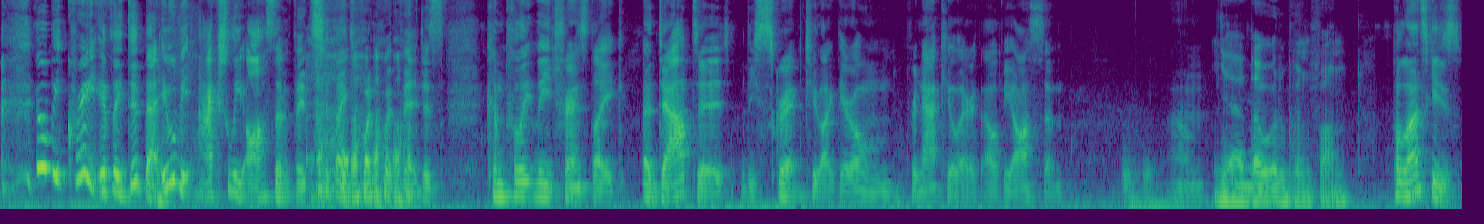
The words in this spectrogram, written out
It would be great if they did that. It would be actually awesome if they just, like went with it, just completely trans like adapted the script to like their own vernacular. That would be awesome. Um, Yeah, that would have been fun. Polanski's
